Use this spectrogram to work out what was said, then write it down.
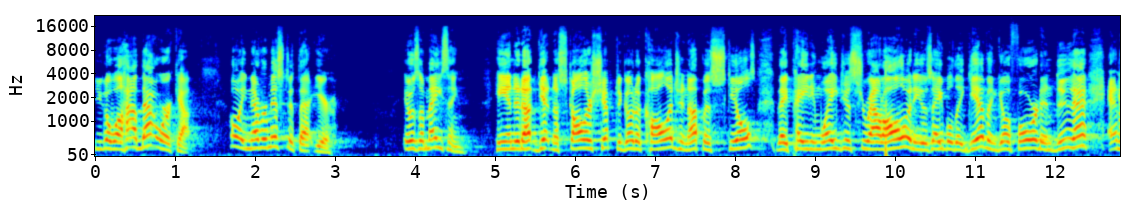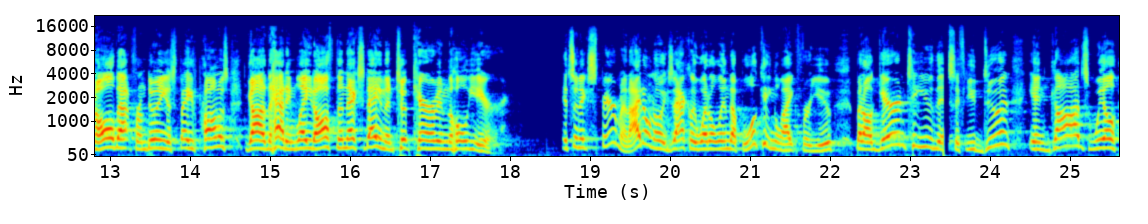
You go, well, how'd that work out? Oh, he never missed it that year. It was amazing. He ended up getting a scholarship to go to college and up his skills. They paid him wages throughout all of it. He was able to give and go forward and do that. And all that from doing his faith promise. God had him laid off the next day and then took care of him the whole year. It's an experiment. I don't know exactly what it'll end up looking like for you, but I'll guarantee you this if you do it in God's will,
